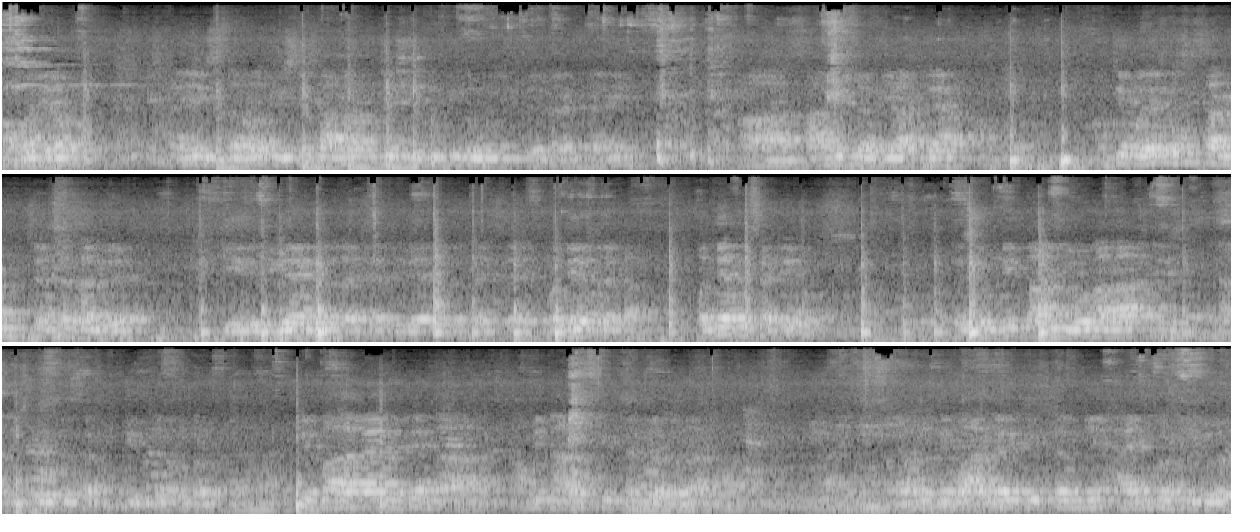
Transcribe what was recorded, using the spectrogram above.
आभारी आहोत आणि सर्वात विशेष आभार म्हणजे निवृत्ती करून कारण त्यांनी सांगितलं की आपल्या आमचे बरेच वर्ष चालू चर्चा चालू आहे की दिव्याकडे जायचं आहे दिव्याकडे जायचं आहे पदयात्रा का पदयात्रेसाठी हो. तर शेवटी काल योग आला आणि ज्ञानेश्वरीचं कीर्तन होतं. ते मला काय म्हणते ना आम्ही नारद कीर्तन करतो ना. त्यामुळे ते वारकरी कीर्तन मी ऐकतो टीव्हीवर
